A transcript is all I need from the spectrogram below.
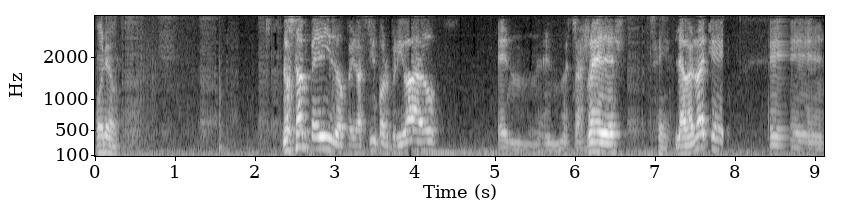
¿O no? Nos han pedido, pero así por privado, en, en nuestras redes, Sí. La verdad que eh,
